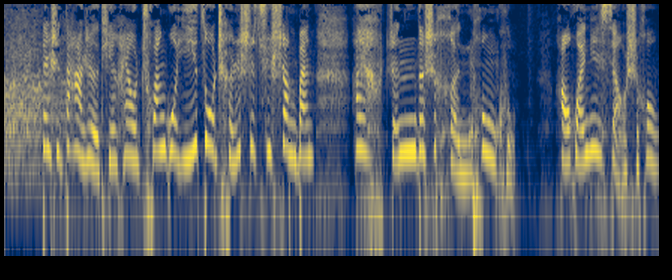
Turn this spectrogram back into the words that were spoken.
但是大热天还要穿过一座城市去上班，哎呀，真的是很痛苦。好怀念小时候，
